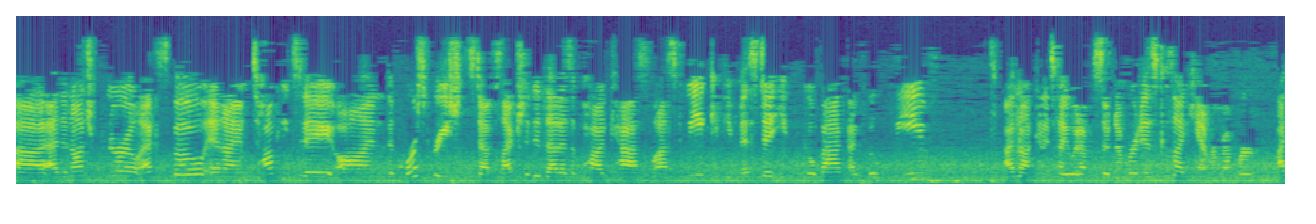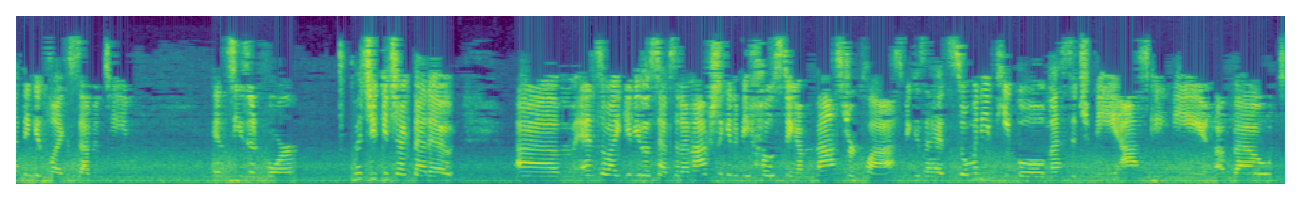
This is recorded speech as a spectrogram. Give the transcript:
uh, at an entrepreneurial expo. And I'm talking today on the course creation steps. I actually did that as a podcast last week. If you missed it, you can go back. I believe, I'm not going to tell you what episode number it is because I can't remember. I think it's like 17 in season four, but you can check that out. Um, and so I give you those steps. And I'm actually going to be hosting a master class because I had so many people message me asking me about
